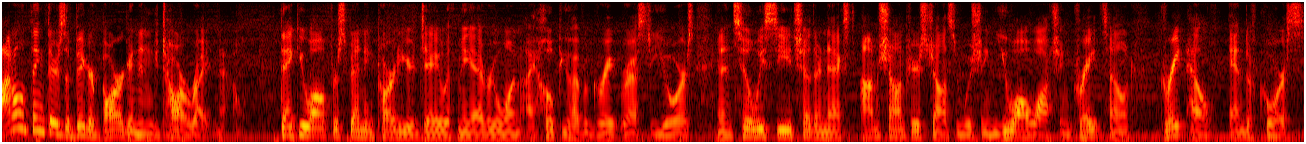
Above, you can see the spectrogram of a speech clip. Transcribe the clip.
I don't think there's a bigger bargain in guitar right now. Thank you all for spending part of your day with me, everyone. I hope you have a great rest of yours. And until we see each other next, I'm Sean Pierce Johnson wishing you all watching great tone, great health, and of course,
